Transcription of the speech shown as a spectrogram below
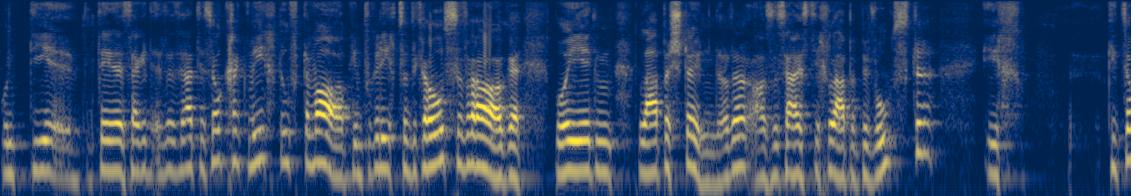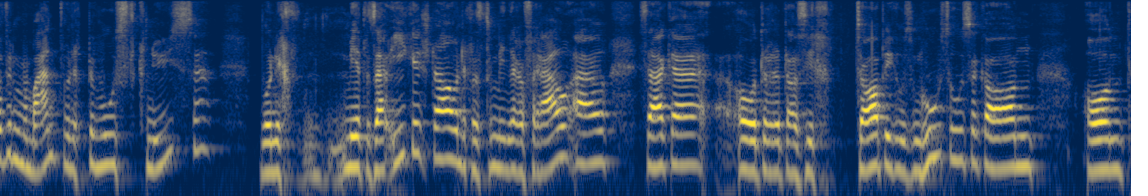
und die, die sagen, das hat ja so kein Gewicht auf der Waage im Vergleich zu den grossen Fragen, die in jedem Leben stehen, oder? Also das heißt, ich lebe bewusster, ich es gibt so viele Momente, wo ich bewusst geniesse, wo ich mir das auch eingestehe und ich das zu meiner Frau auch sage oder dass ich zu Abend aus dem Haus rausgehe und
